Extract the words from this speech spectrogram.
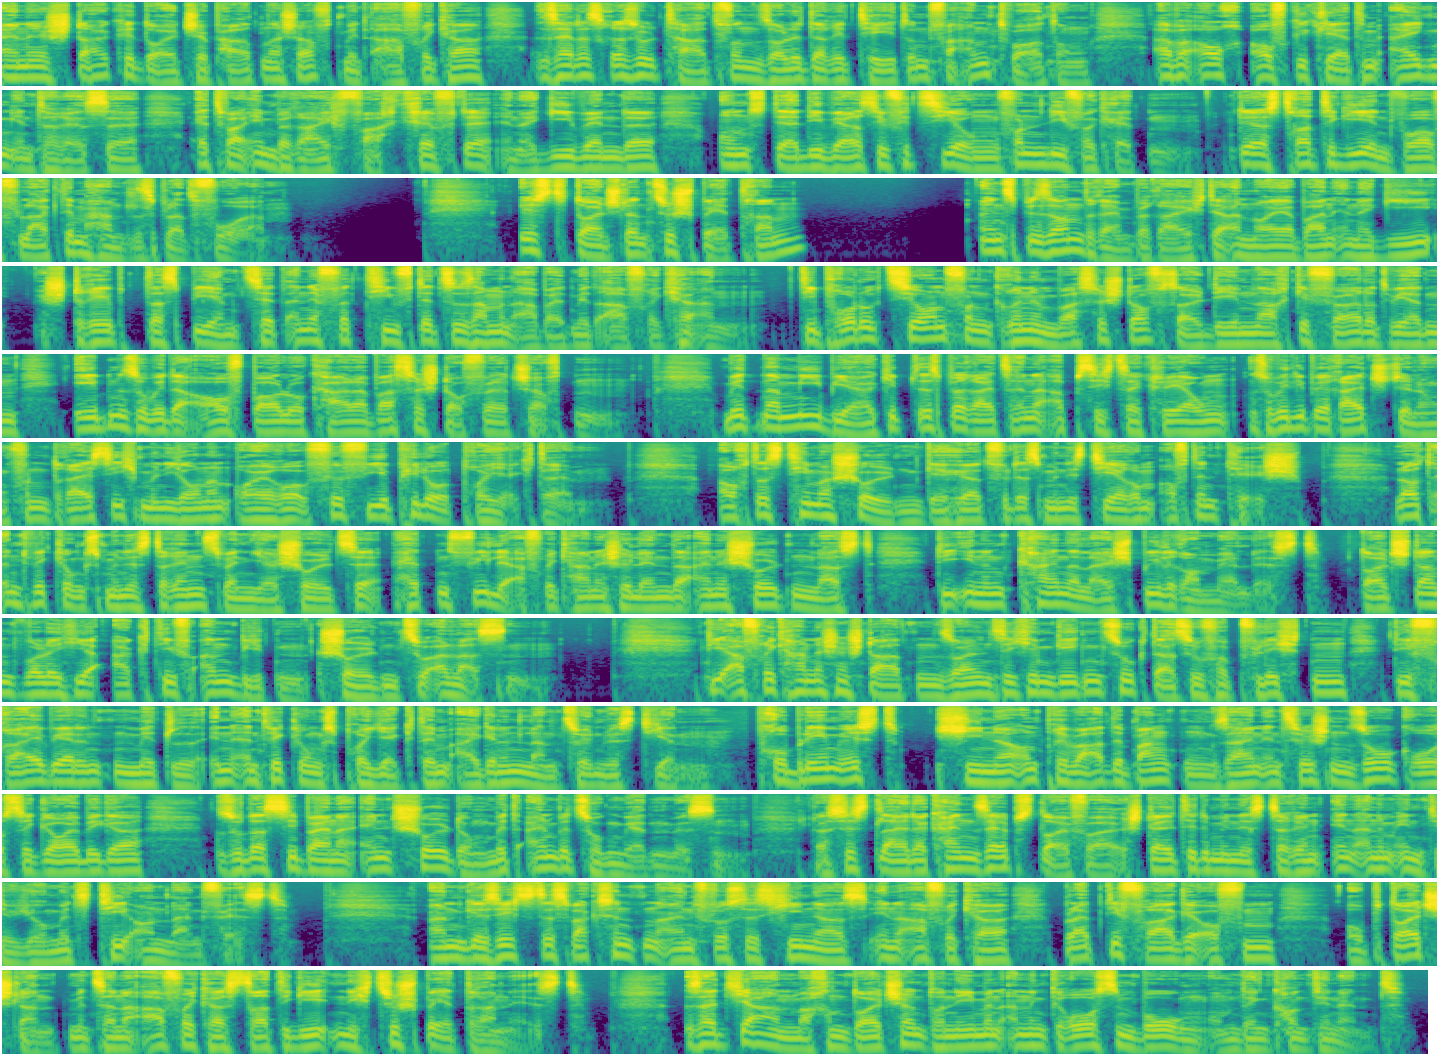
eine starke deutsche Partnerschaft mit Afrika sei das Resultat von Solidarität und Verantwortung, aber auch aufgeklärtem Eigeninteresse, etwa im Bereich Fachkräfte, Energiewende und der Diversifizierung von Lieferketten. Der Strategieentwurf lag dem Handelsblatt vor. Ist Deutschland zu spät dran? Insbesondere im Bereich der erneuerbaren Energie strebt das BMZ eine vertiefte Zusammenarbeit mit Afrika an. Die Produktion von grünem Wasserstoff soll demnach gefördert werden, ebenso wie der Aufbau lokaler Wasserstoffwirtschaften. Mit Namibia gibt es bereits eine Absichtserklärung sowie die Bereitstellung von 30 Millionen Euro für vier Pilotprojekte. Auch das Thema Schulden gehört für das Ministerium auf den Tisch. Laut Entwicklungsministerin Svenja Schulze hätten viele afrikanische Länder eine Schuldenlast, die ihnen keinerlei Spielraum mehr lässt. Deutschland wolle hier aktiv anbieten, Schulden zu erlassen. Die afrikanischen Staaten sollen sich im Gegenzug dazu verpflichten, die frei werdenden Mittel in Entwicklungsprojekte im eigenen Land zu investieren. Problem ist, China und private Banken seien inzwischen so große Gläubiger, sodass sie bei einer Entschuldung mit einbezogen werden müssen. Das ist leider kein Selbstläufer, stellte die Ministerin in einem Interview mit T-Online fest. Angesichts des wachsenden Einflusses Chinas in Afrika bleibt die Frage offen, ob Deutschland mit seiner Afrika-Strategie nicht zu spät dran ist. Seit Jahren machen deutsche Unternehmen einen großen Bogen um den Kontinent.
